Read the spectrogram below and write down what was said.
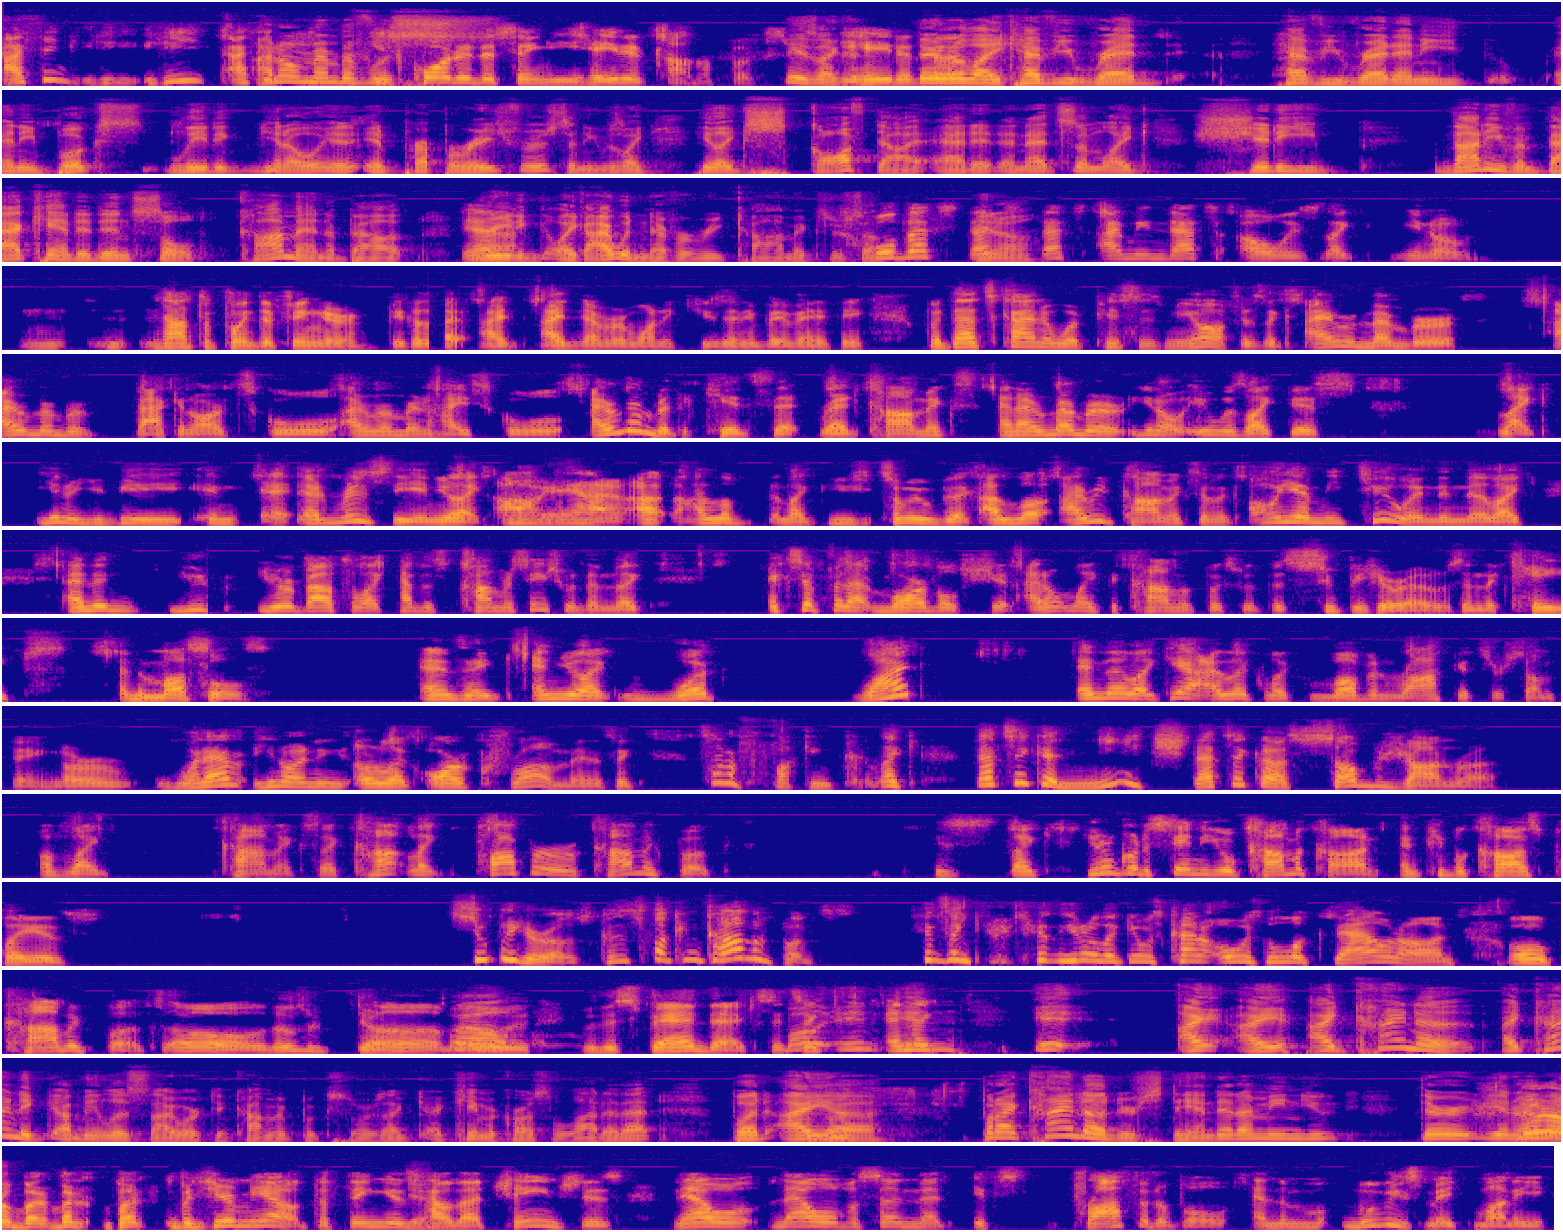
I think he he. I, think don't remember he, if it was- he's quoted as saying he hated comic books. he's like, He hated they the- were like, have you read, have you read any any books leading, you know, in, in preparation for this? And he was like, he like scoffed at it and had some like shitty, not even backhanded insult comment about Yeah. reading. Like, I would never read comics or something. Well, that's that's you know. that's. I mean, that's always like you know, not to point the finger because I I I never want to accuse anybody of anything, but that's kind of what pisses me off. Is like I remember, I remember back in art school. I remember in high school. I remember the kids that read comics, and I remember you know it was like this, like. You know, you'd be in at, at RISD and you're like, oh yeah, I, I love like you. Somebody would be like, I love, I read comics, and like, oh yeah, me too. And then they're like, and then you you're about to like have this conversation with them, like, except for that Marvel shit. I don't like the comic books with the superheroes and the capes and the muscles. And it's like, and you're like, what, what? And they're like, yeah, I like like Love and Rockets or something or whatever, you know, and, or like R. Crumb. And it's like, it's not a fucking like that's like a niche. That's like a subgenre of like comics, like com- like proper comic book is like you don't go to San Diego Comic Con and people cosplay as superheroes because it's fucking comic books. It's like you know, like it was kind of always looked down on. Oh, comic books. Oh, those are dumb. Well- oh, with the spandex. It's well, like in, and like it, I, I, I kind of, I kind of, I mean, listen, I worked in comic book stores. I, I came across a lot of that, but I, Mm-hmm. uh, but I kind of understand it. I mean, you, there, you know, no, no, like- but but but but hear me out. The thing is, Yeah. how that changed is now now all of a sudden that it's profitable and the m- movies make money.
